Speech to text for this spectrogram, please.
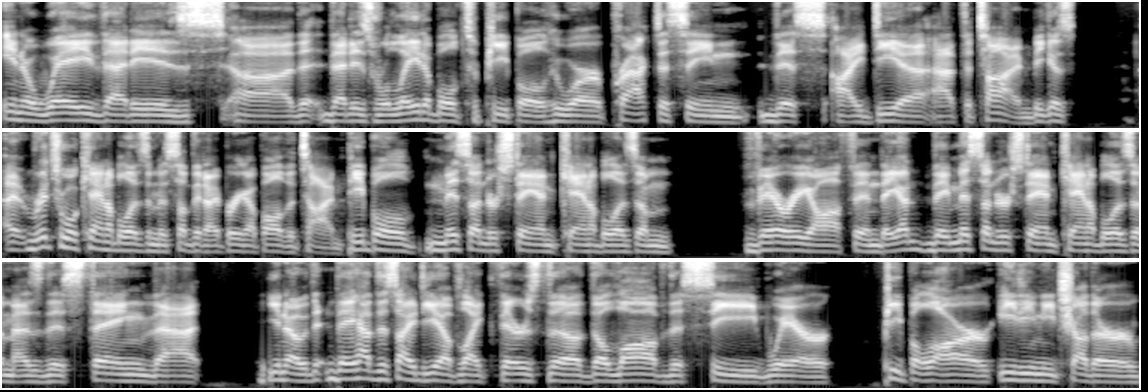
in a way that is uh, that, that is relatable to people who are practicing this idea at the time because uh, ritual cannibalism is something I bring up all the time. People misunderstand cannibalism very often. They they misunderstand cannibalism as this thing that you know they have this idea of like there's the the law of the sea where people are eating each other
